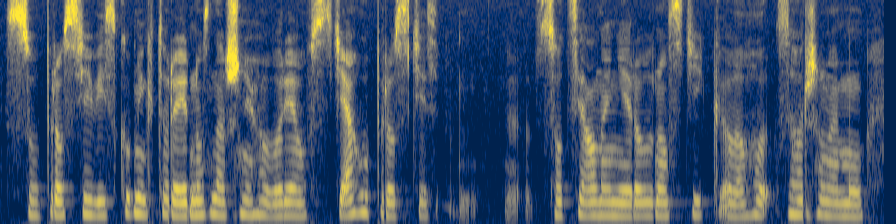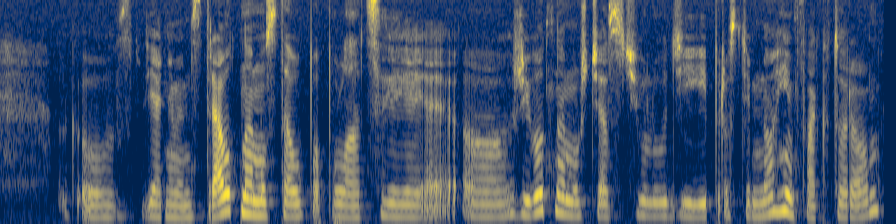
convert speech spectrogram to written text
Sú proste výskumy, ktoré jednoznačne hovoria o vzťahu proste sociálnej nerovnosti k zhoršenému ja neviem, zdravotnému stavu populácie, životnému šťastiu ľudí, proste mnohým faktorom.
